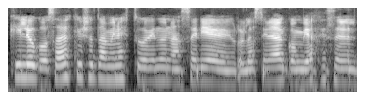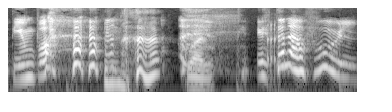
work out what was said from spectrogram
Qué loco, ¿sabes que yo también estuve viendo una serie relacionada con viajes en el tiempo? ¿Cuál? Están a full.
